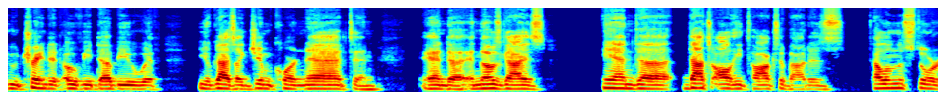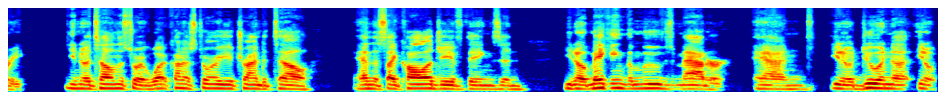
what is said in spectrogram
who trained at OVW with, you know, guys like Jim Cornette and, and, uh, and those guys. And uh, that's all he talks about is telling the story, you know, telling the story. What kind of story you're trying to tell and the psychology of things and, you know, making the moves matter and, you know, doing, a, you know,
